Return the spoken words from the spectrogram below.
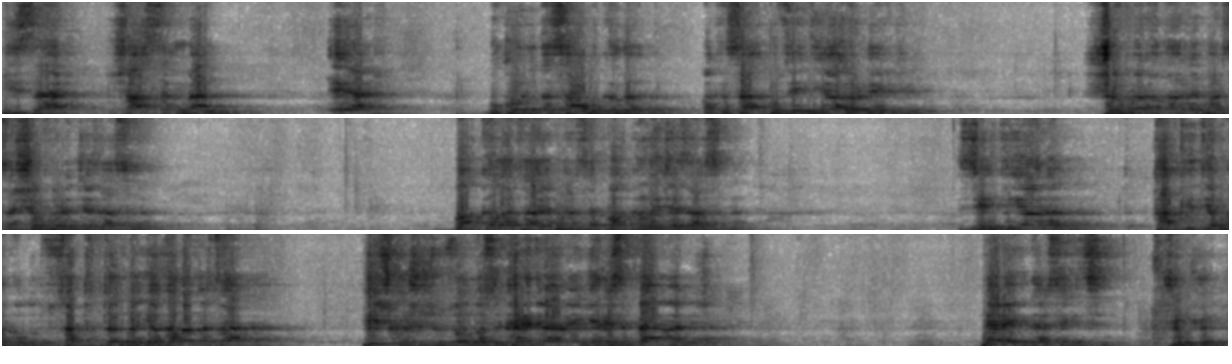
bizler şahsen ben eğer bu konuda sabıkalı bakın bu zeytinyağı örnek şoför hata yaparsa şoförün cezasını. Bakkal hata yaparsa bakkalın cezasını. Zeytinyağını taklit yapan olur. Sattığında yakalanırsa hiç kuşkusuz olmasın. Kredi vermeye gelirsin ben vermeyeceğim. Nereye giderse gitsin. Çünkü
